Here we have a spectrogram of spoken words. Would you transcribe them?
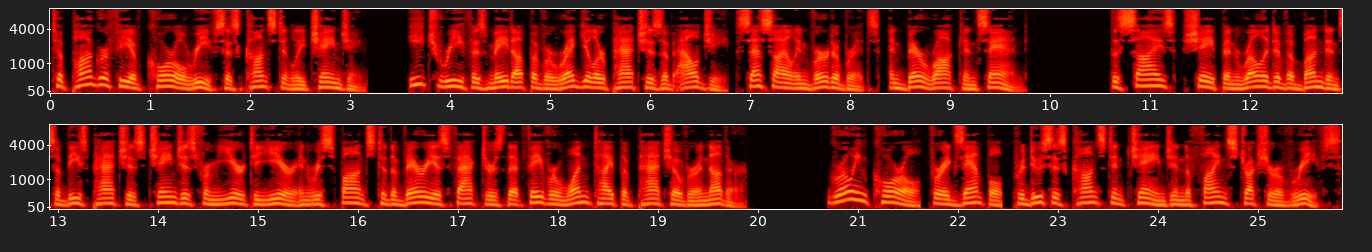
topography of coral reefs is constantly changing. Each reef is made up of irregular patches of algae, sessile invertebrates, and bare rock and sand. The size, shape and relative abundance of these patches changes from year to year in response to the various factors that favor one type of patch over another. Growing coral, for example, produces constant change in the fine structure of reefs.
